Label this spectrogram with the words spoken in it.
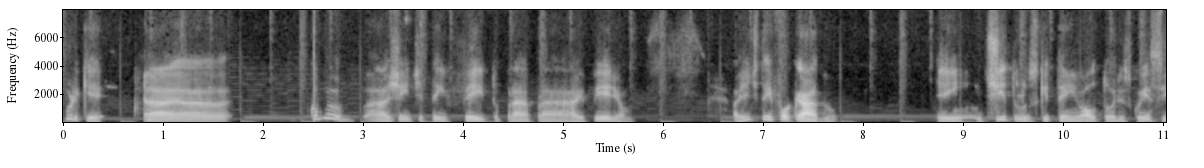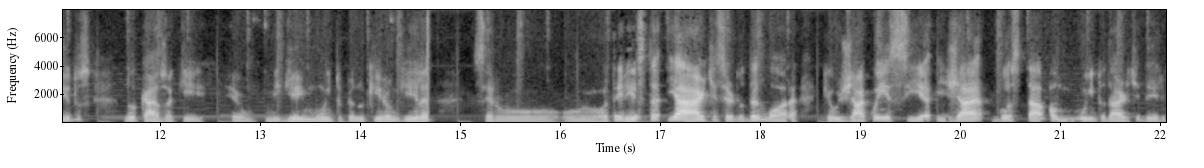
Por quê? Uh, como a gente tem feito para a Hyperion, a gente tem focado em títulos que tenham autores conhecidos. No caso aqui, eu me guiei muito pelo Kieron Gillen, ser o, o, roteirista, e a arte ser do Dan Mora, que eu já conhecia e já gostava muito da arte dele,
